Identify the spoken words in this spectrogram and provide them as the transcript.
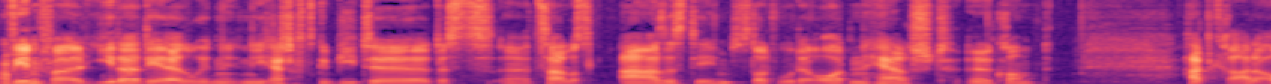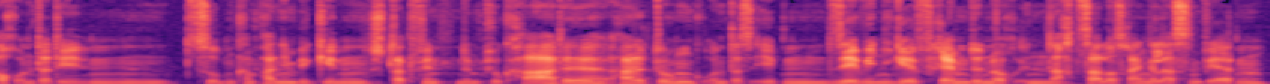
Auf jeden Fall, jeder, der so in, die Herrschaftsgebiete des äh, Zalos A-Systems, dort wo der Orden herrscht, äh, kommt, hat gerade auch unter den zum Kampagnenbeginn stattfindenden Blockadehaltung und dass eben sehr wenige Fremde noch in Nachtzalos reingelassen werden.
